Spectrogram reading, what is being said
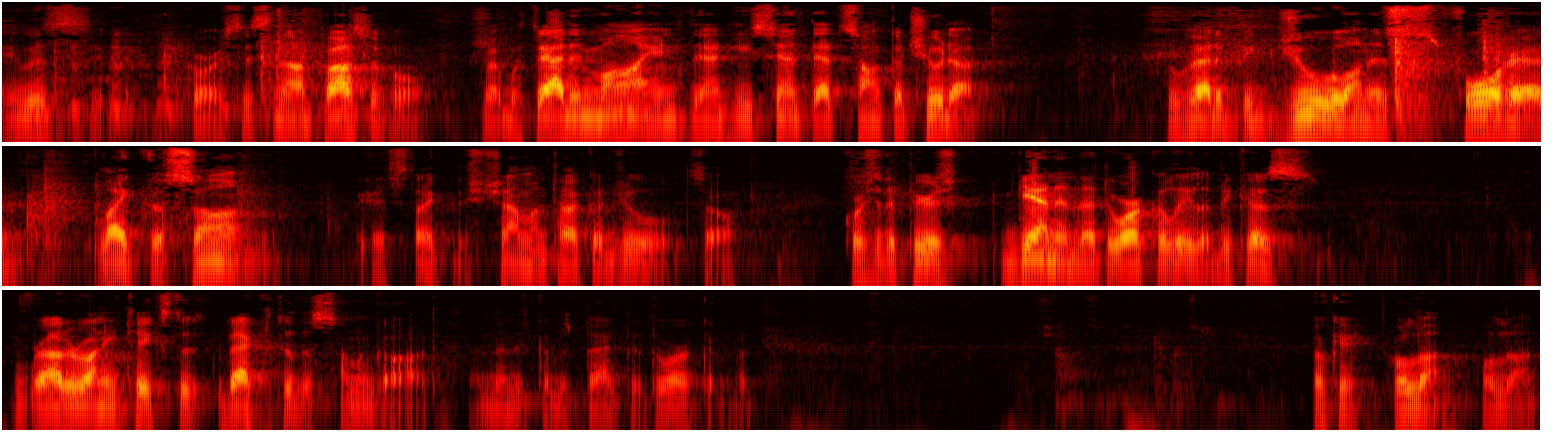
He was, of course, it's not possible. But with that in mind, then he sent that Sankachuda, who had a big jewel on his forehead, like the sun. It's like the Shamantaka jewel. So, of course, it appears again in the Dwarka Lila because Radharani takes it back to the sun god, and then it comes back to Dwarka. But Okay, hold on, hold on.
